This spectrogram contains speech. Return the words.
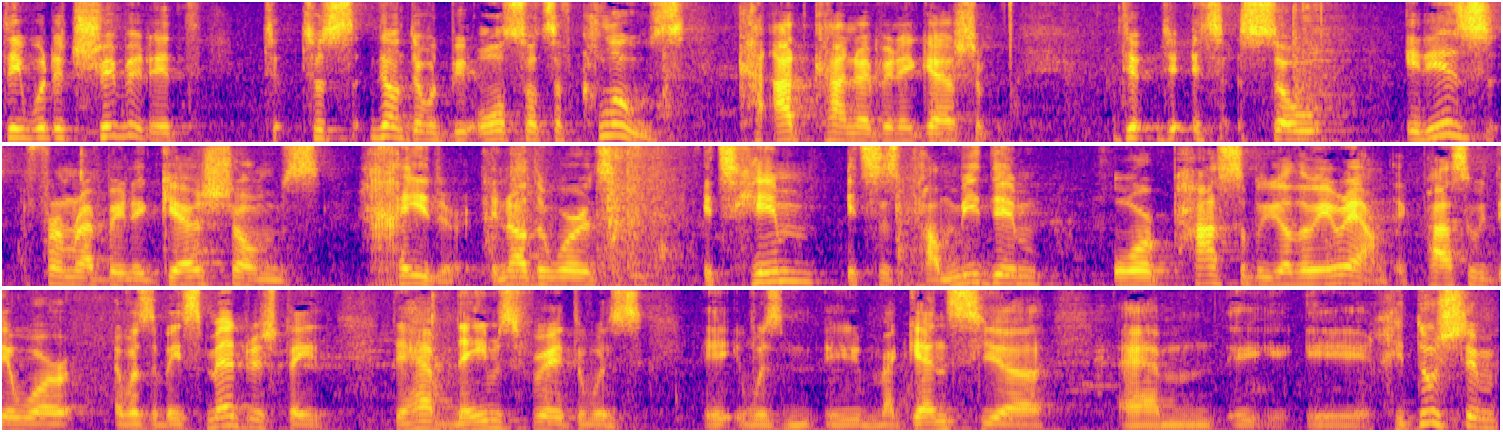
they would attribute it to, to you know, there would be all sorts of clues. Ad Rabbeinu Gershom. So it is from Rabbi Gershom's cheder. In other words, it's him, it's his Talmidim, or possibly the other way around. Like possibly there were it was a base medrash. They they have names for it. It was it was uh, Magensia, um, uh, uh, Chidushim.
